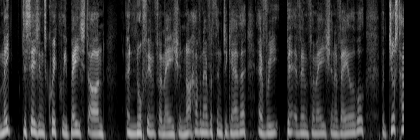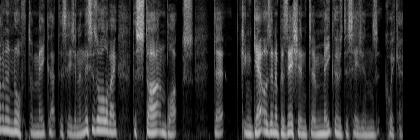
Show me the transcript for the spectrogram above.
make decisions quickly based on enough information, not having everything together, every bit of information available, but just having enough to make that decision. And this is all about the starting blocks that can get us in a position to make those decisions quicker.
